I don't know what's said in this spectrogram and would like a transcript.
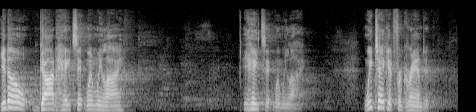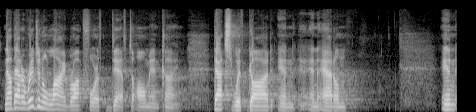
You know, God hates it when we lie. He hates it when we lie. We take it for granted. Now, that original lie brought forth death to all mankind. That's with God and, and Adam. And,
